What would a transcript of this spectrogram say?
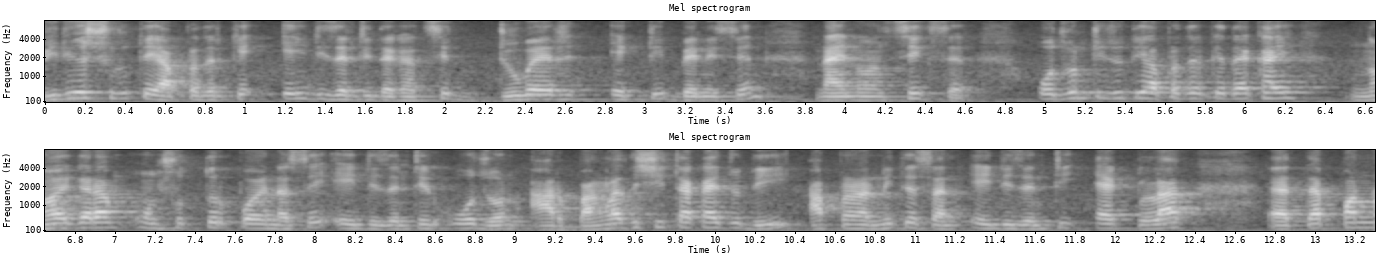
ভিডিও শুরুতে আপনাদেরকে এই ডিজাইনটি দেখাচ্ছি দুবাইয়ের একটি বেনিসেন নাইন ওয়ান সিক্সের ওজনটি যদি আপনাদেরকে দেখাই, নয় গ্রাম উনসত্তর পয়েন্ট আছে এই ডিজাইনটির ওজন। আর বাংলাদেশি টাকায় যদি আপনারা নিতে চান, এই ডিজাইনটি এক লাখ তেপ্পান্ন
